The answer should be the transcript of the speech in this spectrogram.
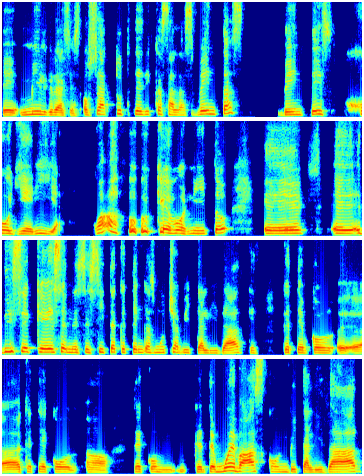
Eh, mil gracias. O sea, tú te dedicas a las ventas, vendes joyería. ¡Wow! ¡Qué bonito! Eh, eh, dice que se necesita que tengas mucha vitalidad, que, que te, que, te, ah, que te muevas con vitalidad,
